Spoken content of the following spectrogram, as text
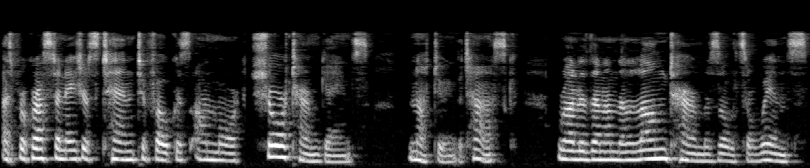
as procrastinators tend to focus on more short term gains, not doing the task, rather than on the long term results or wins.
